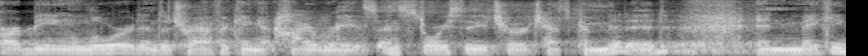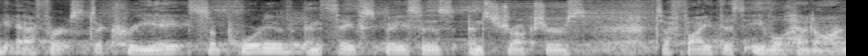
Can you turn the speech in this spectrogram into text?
are being lured into trafficking at high rates, and Story City Church has committed in making efforts to create supportive and safe spaces and structures to fight this evil head on.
